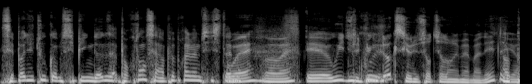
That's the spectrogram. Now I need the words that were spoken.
C'est pas du tout comme Sleeping Dogs. Pourtant c'est à peu près le même système. Ouais, ouais, ouais. Et euh, oui du Sleeping coup Dogs qui a dû sortir dans les mêmes années. d'ailleurs,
